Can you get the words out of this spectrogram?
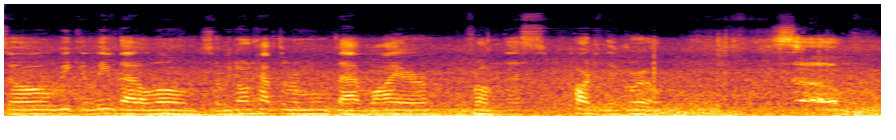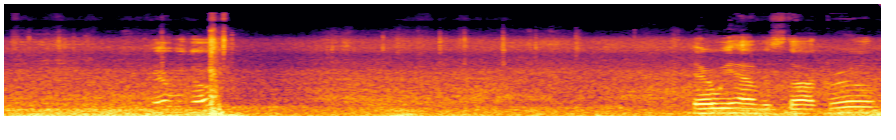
So we can leave that alone. So we don't have to remove that wire from this part of the grill. So here we go. Here we have a stock grill.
